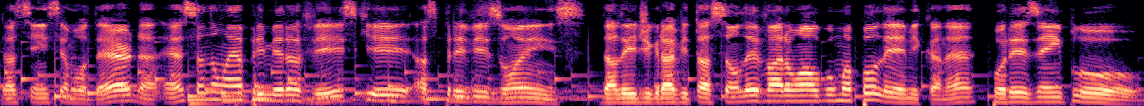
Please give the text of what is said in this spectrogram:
da ciência moderna, essa não é a primeira vez que as previsões da lei de gravitação levaram a alguma polêmica, né? Por exemplo,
